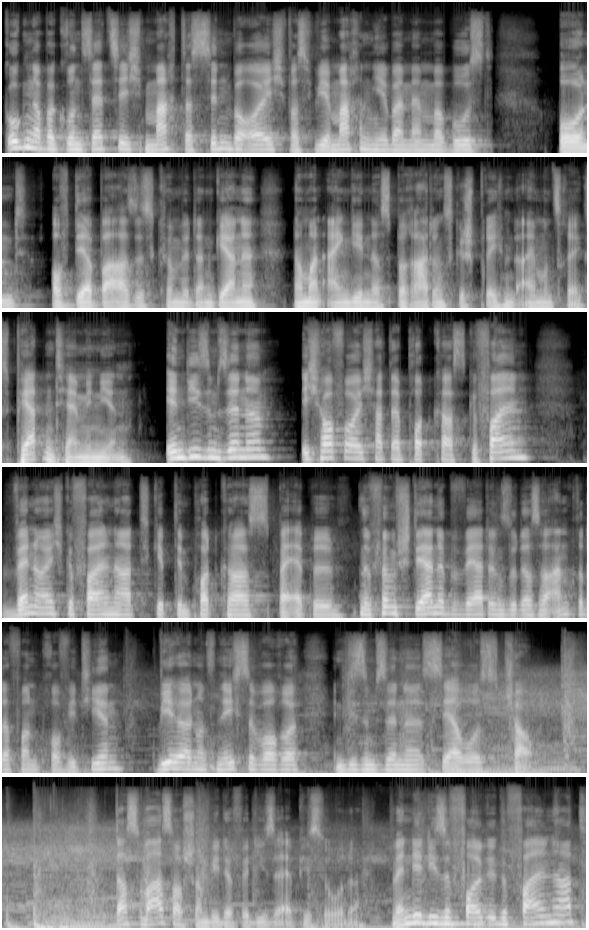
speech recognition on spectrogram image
gucken aber grundsätzlich, macht das Sinn bei euch, was wir machen hier bei Memberboost Und auf der Basis können wir dann gerne nochmal ein eingehendes Beratungsgespräch mit einem unserer Experten terminieren. In diesem Sinne, ich hoffe, euch hat der Podcast gefallen. Wenn euch gefallen hat, gebt dem Podcast bei Apple eine 5-Sterne-Bewertung, sodass auch andere davon profitieren. Wir hören uns nächste Woche. In diesem Sinne, Servus, ciao. Das war's auch schon wieder für diese Episode. Wenn dir diese Folge gefallen hat,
